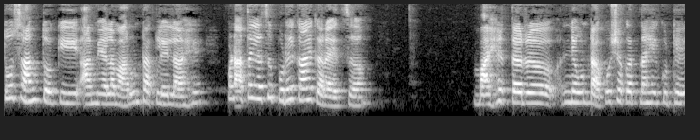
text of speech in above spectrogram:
तो सांगतो की आम्ही याला मारून टाकलेलं आहे पण आता याचं पुढे काय करायचं? बाहेर तर नेऊन टाकू शकत नाही कुठे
